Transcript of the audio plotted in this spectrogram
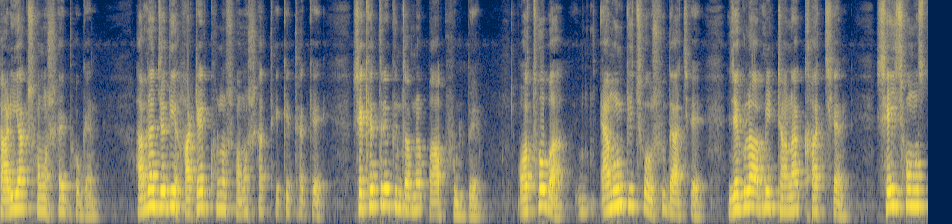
কার্ডিয়াক সমস্যায় ভোগেন। আপনার যদি হার্টের কোনো সমস্যা থেকে থাকে, সেক্ষেত্রেও কিন্তু আপনার পা ফুলবে। অথবা এমন কিছু ওষুধ আছে, যেগুলো আপনি টানা খাচ্ছেন, সেই সমস্ত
